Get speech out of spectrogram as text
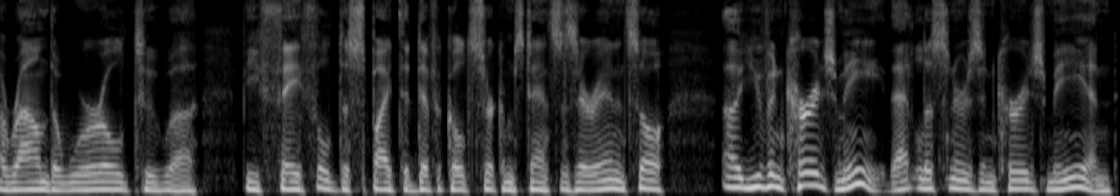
around the world to uh, be faithful despite the difficult circumstances they're in. And so uh, you've encouraged me. That listener's encouraged me. And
